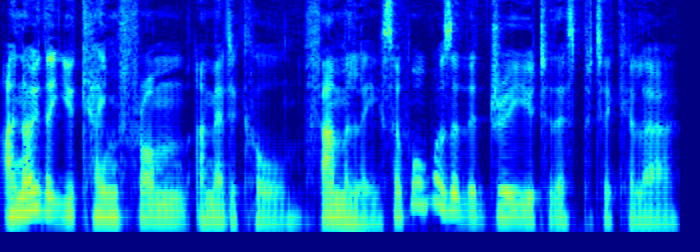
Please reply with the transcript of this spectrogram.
I know that you came from a medical family. So, what was it that drew you to this particular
